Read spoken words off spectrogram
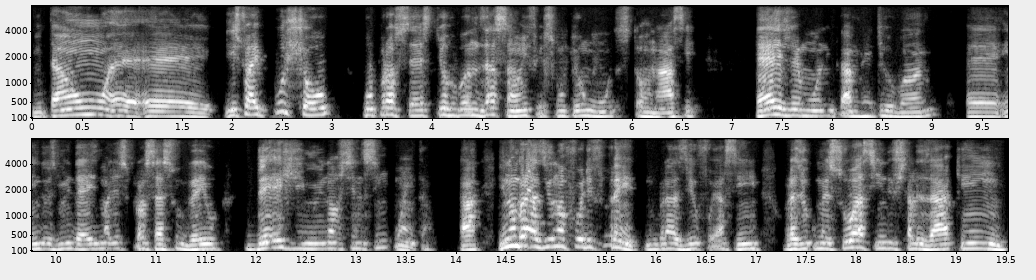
Então, é, é, isso aí puxou o processo de urbanização e fez com que o mundo se tornasse hegemonicamente urbano é, em 2010, mas esse processo veio desde 1950. Tá? E no Brasil não foi diferente. No Brasil foi assim. O Brasil começou a se industrializar. Quem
